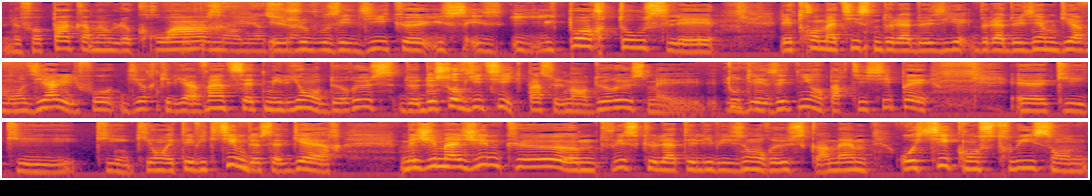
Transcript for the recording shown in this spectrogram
il ne faut pas quand même le croire. Non, et je vous ai dit qu'ils ils, ils portent tous les, les traumatismes de la, deuxi- de la Deuxième Guerre mondiale. Il faut dire qu'il y a 27 millions de Russes, de, de Soviétiques, pas seulement de Russes, mais toutes les ethnies ont participé, euh, qui, qui, qui, qui ont été victimes de cette guerre. Mais j'imagine que, euh, puisque la télévision russe, quand même, aussi construit son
